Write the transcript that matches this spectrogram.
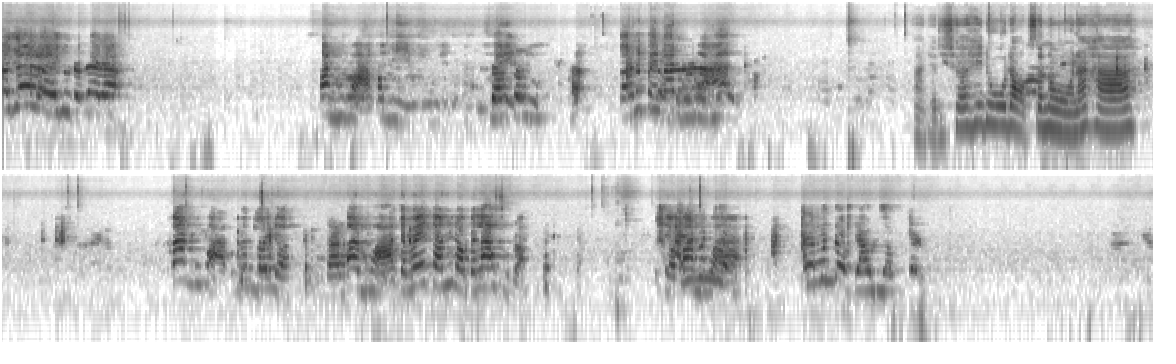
อเยอะเลยอยู่จำได้ละบ้านบุหวาก็มีตอนตอนที่ไปบ้านบุหวาอะเดี๋ยวดิเชอร์ให้ดูดอกสโหนนะคะ บ้านบุหวาก็มีเด้อบ้านบุหวาจะไม่ตอนที่เราไปล่าสุดอะเดี๋ยวบ้านบุหวาอันนั้นมันดอกดาวเรืองเนี่ย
